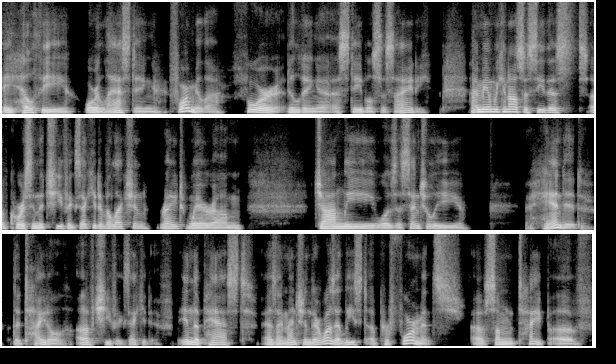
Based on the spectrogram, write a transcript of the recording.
a healthy or lasting formula for building a, a, stable society. I mean, we can also see this, of course, in the chief executive election, right? Where um, John Lee was essentially handed the title of chief executive. In the past, as I mentioned, there was at least a performance of some type of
